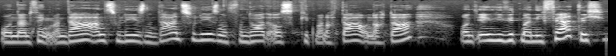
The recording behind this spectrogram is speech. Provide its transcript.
Und dann fängt man da an zu lesen und da an zu lesen und von dort aus geht man nach da und nach da und irgendwie wird man nie fertig.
